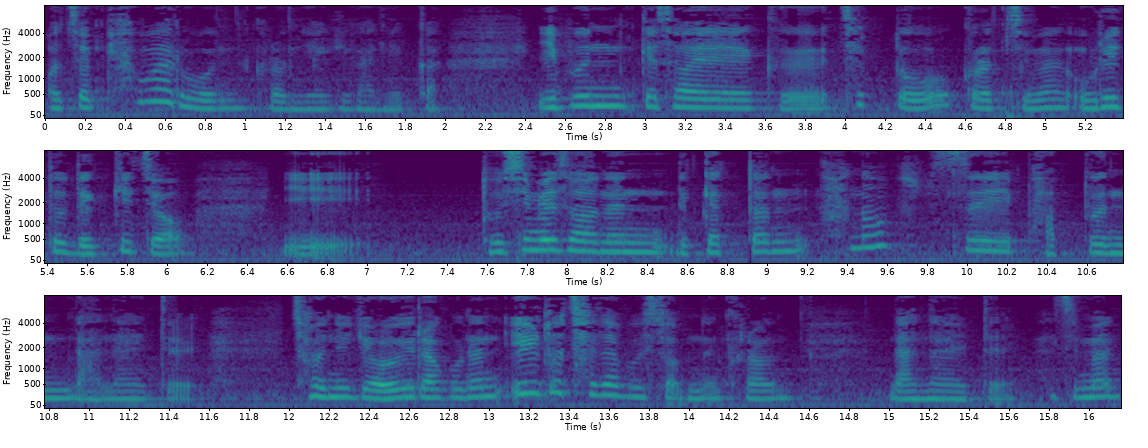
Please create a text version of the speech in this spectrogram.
어쩜 평화로운 그런 이야기가 아닐까. 이분께서의 그 책도 그렇지만 우리도 느끼죠. 이 도심에서는 느꼈던 한없이 바쁜 나날들, 저녁 여유라고는 1도 찾아볼 수 없는 그런 나날들. 하지만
